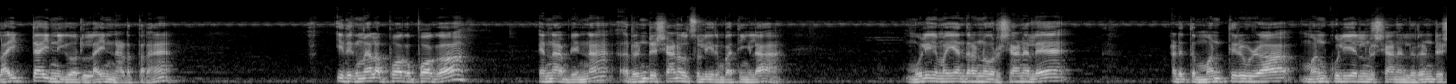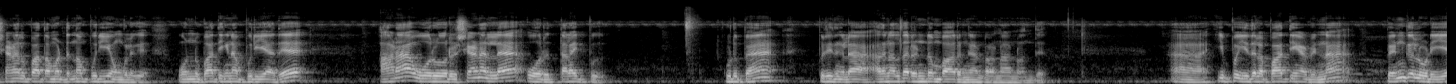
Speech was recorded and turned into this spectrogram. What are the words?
லைட்டாக இன்றைக்கி ஒரு லைன் நடத்துகிறேன் இதுக்கு மேலே போக போக என்ன அப்படின்னா ரெண்டு சேனல் சொல்லிடுறேன் பார்த்தீங்களா மூலிகை மகேந்திரன் ஒரு சேனலு அடுத்து மண் திருவிழா மண் குளியல்னு சேனல் ரெண்டு சேனல் பார்த்தா மட்டும்தான் புரியும் உங்களுக்கு. ஒன்று பார்த்தீங்கன்னா புரியாது. ஆனால் ஒரு ஒரு சேனலில் ஒரு தலைப்பு கொடுப்பேன். புரியுதுங்களா? அதனால தான் ரெண்டும் பாருங்கன்றேன் நான் வந்து. இப்போ இதில் பார்த்தீங்க அப்படின்னா பெண்களுடைய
